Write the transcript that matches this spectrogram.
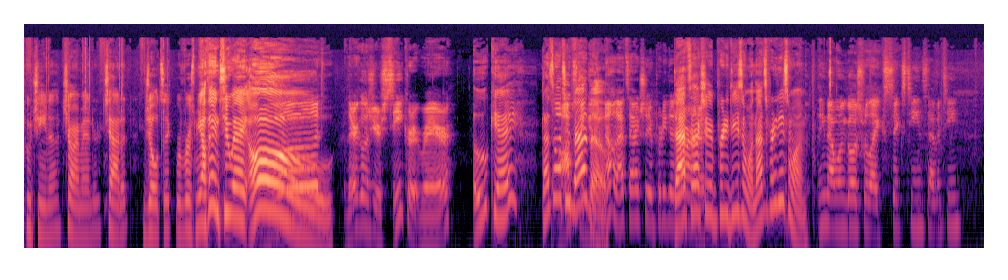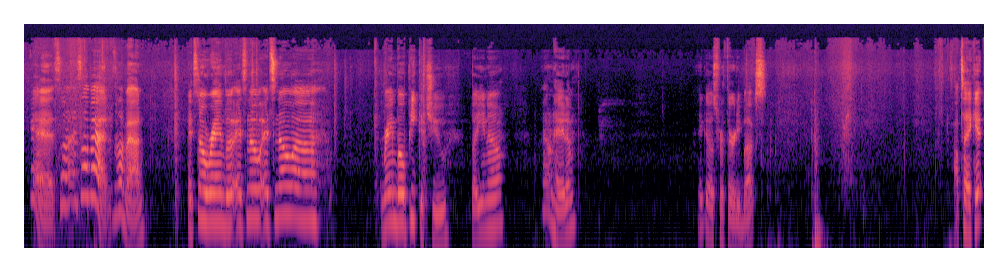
Poochyena, Charmander, Chatot, Joltik, Reverse Meowth into a. Oh! There goes your secret rare. Okay. That's not too bad, though. No, that's actually a pretty good. That's card. actually a pretty decent one. That's a pretty decent one. I think that one goes for like 16, 17. Yeah, it's not. It's not bad. It's not bad. It's no rainbow. It's no. It's no. uh Rainbow Pikachu, but you know, I don't hate him. It goes for thirty bucks. I'll take it.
